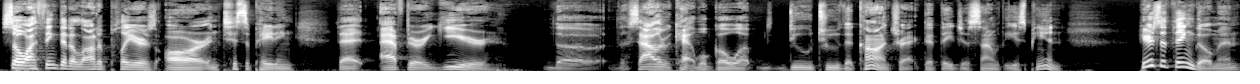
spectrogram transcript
So I think that a lot of players are anticipating that after a year, the the salary cap will go up due to the contract that they just signed with ESPN. Here's the thing, though, man,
